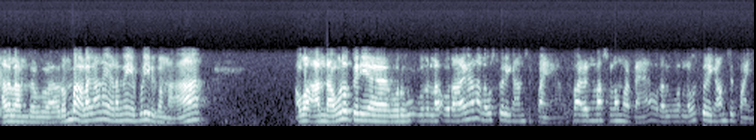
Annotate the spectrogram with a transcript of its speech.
அதுல அந்த ரொம்ப அழகான இடமே எப்படி இருக்கும்னா அவ அந்த அவ்வளவு பெரிய ஒரு ஒரு ஒரு அழகான லவ் ஸ்டோரி காமிச்சிருப்பாங்க. ரொம்ப அழகுலாம் சொல்ல மாட்டேன். ஒரு ஒரு லவ் ஸ்டோரி காமிச்சிருப்பாங்க.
